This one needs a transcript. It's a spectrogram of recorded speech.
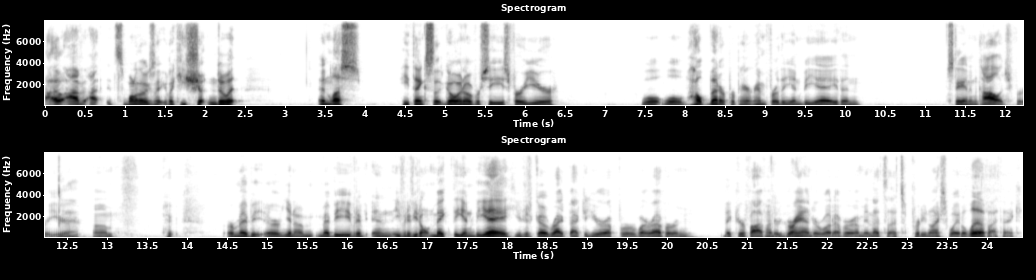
I, I've, I, it's one of those like, like he shouldn't do it unless he thinks that going overseas for a year will will help better prepare him for the NBA than staying in college for a year. Um, or maybe, or you know, maybe even if and even if you don't make the NBA, you just go right back to Europe or wherever and make your five hundred grand or whatever. I mean, that's that's a pretty nice way to live, I think.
